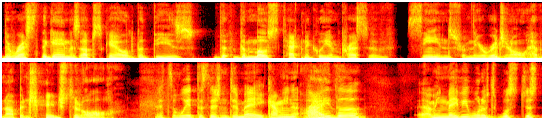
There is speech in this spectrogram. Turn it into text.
the rest of the game is upscaled, but these, the, the most technically impressive scenes from the original have not been changed at all. It's a weird decision to make. I mean, right? either, I mean, maybe it would have was just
